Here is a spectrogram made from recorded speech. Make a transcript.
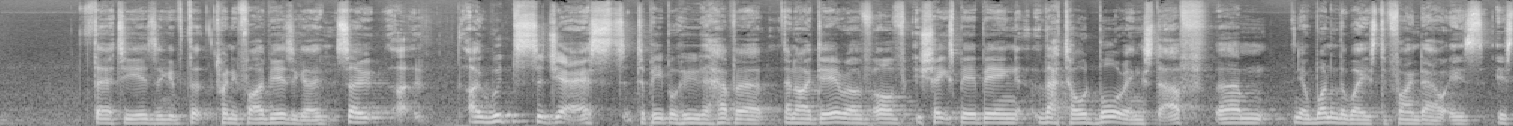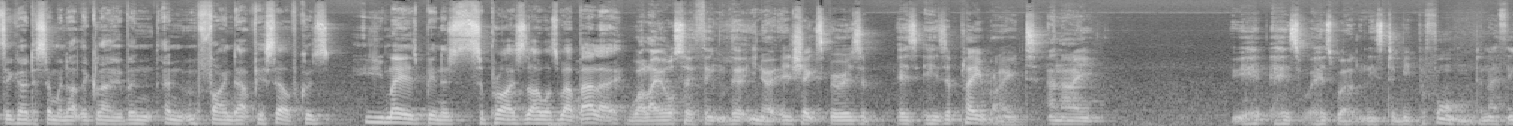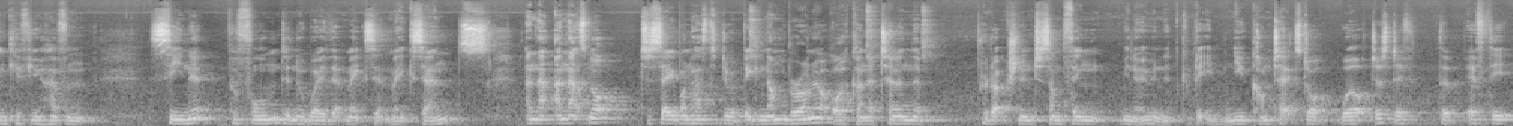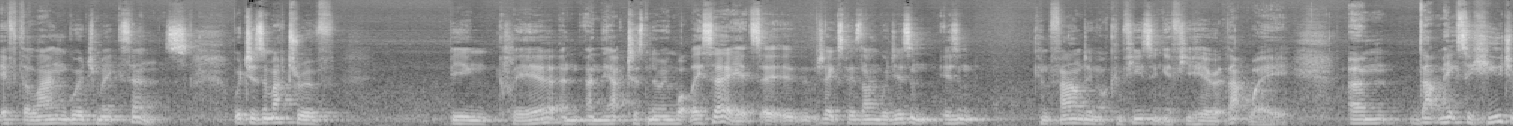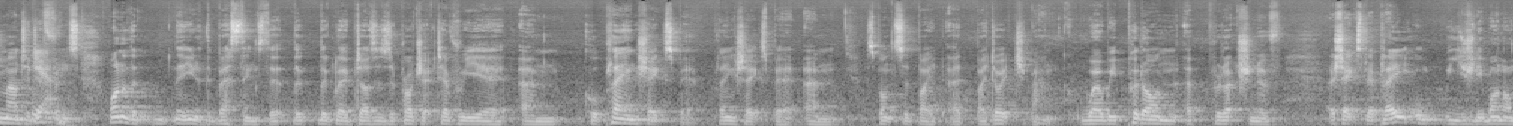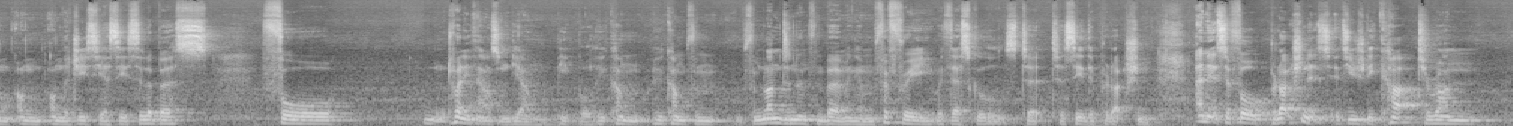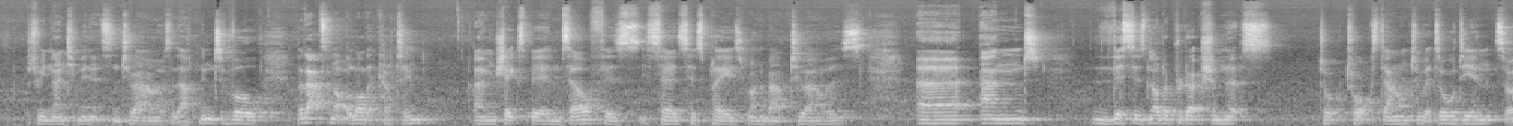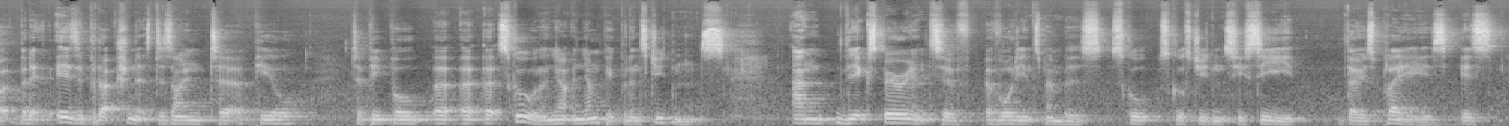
30 years ago, 25 years ago. So uh, I would suggest to people who have a, an idea of, of Shakespeare being that old boring stuff, um, you know, one of the ways to find out is is to go to somewhere like the Globe and, and find out for yourself because you may have been as surprised as I was about ballet. Well, I also think that you know Shakespeare is a is he's a playwright, and I his his work needs to be performed, and I think if you haven't seen it performed in a way that makes it make sense, and that, and that's not to say one has to do a big number on it or kind of turn the production into something you know in a completely new context or well just if the if the if the language makes sense, which is a matter of being clear and, and the actors knowing what they say. It's it, Shakespeare's language isn't isn't confounding or confusing if you hear it that way. Um, that makes a huge amount of Yeah. difference. One of the, you know the best things that the, the Globe does is a project every year um, called Playing Shakespeare. Playing Shakespeare, um, sponsored by uh, by Deutsche Bank, where we put on a production of a Shakespeare play, usually one on, on, on the GCSE syllabus, for 20,000 young people who come who come from, from London and from Birmingham for free with their schools to, to see the production. And it's a full production, it's, it's usually cut to run between 90 minutes and two hours without an interval, but that's not a lot of cutting. Um, Shakespeare himself is, he says his plays run about two hours. Uh, and this is not a production that's talk, talks down to its audience, or, but it is a production that's designed to appeal to people uh, uh, at school and young, and young people and students. And the experience of, of audience members, school, school students who see those plays is,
